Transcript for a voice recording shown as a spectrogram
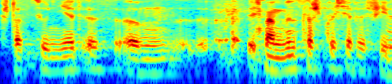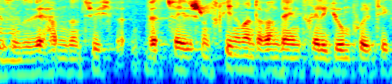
stationiert ist? Ähm, ich meine, Münster spricht ja für vieles. Mhm. Also wir haben natürlich westfälischen Frieden, wenn man daran denkt, Religion, Politik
